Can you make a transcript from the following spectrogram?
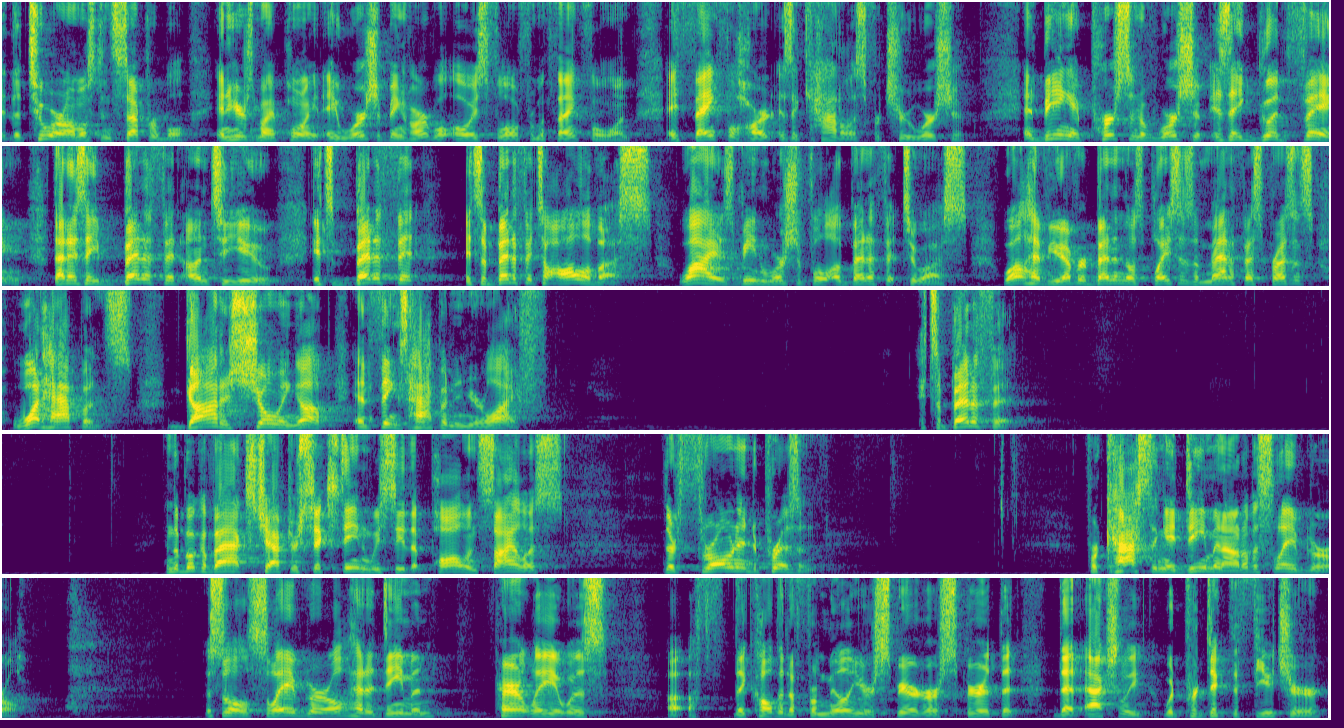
The two are almost inseparable. And here's my point a worshiping heart will always flow from a thankful one. A thankful heart is a catalyst for true worship. And being a person of worship is a good thing. That is a benefit unto you. It's benefit it's a benefit to all of us. Why is being worshipful a benefit to us? Well, have you ever been in those places of manifest presence? What happens? God is showing up and things happen in your life. It's a benefit. In the book of Acts, chapter 16, we see that Paul and Silas, they're thrown into prison for casting a demon out of a slave girl. This little slave girl had a demon Apparently, it was, a, a, they called it a familiar spirit or a spirit that, that actually would predict the future.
